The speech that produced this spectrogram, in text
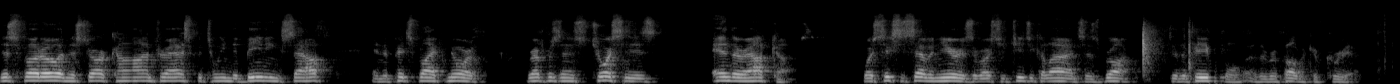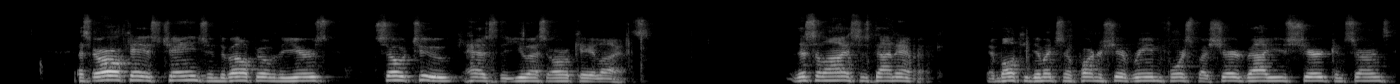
This photo and the stark contrast between the beaming south and the pitch black north represents choices and their outcomes. What 67 years of our strategic alliance has brought to the people of the Republic of Korea. As the ROK has changed and developed over the years, so too has the US ROK alliance. This alliance is dynamic, a multidimensional partnership reinforced by shared values, shared concerns,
